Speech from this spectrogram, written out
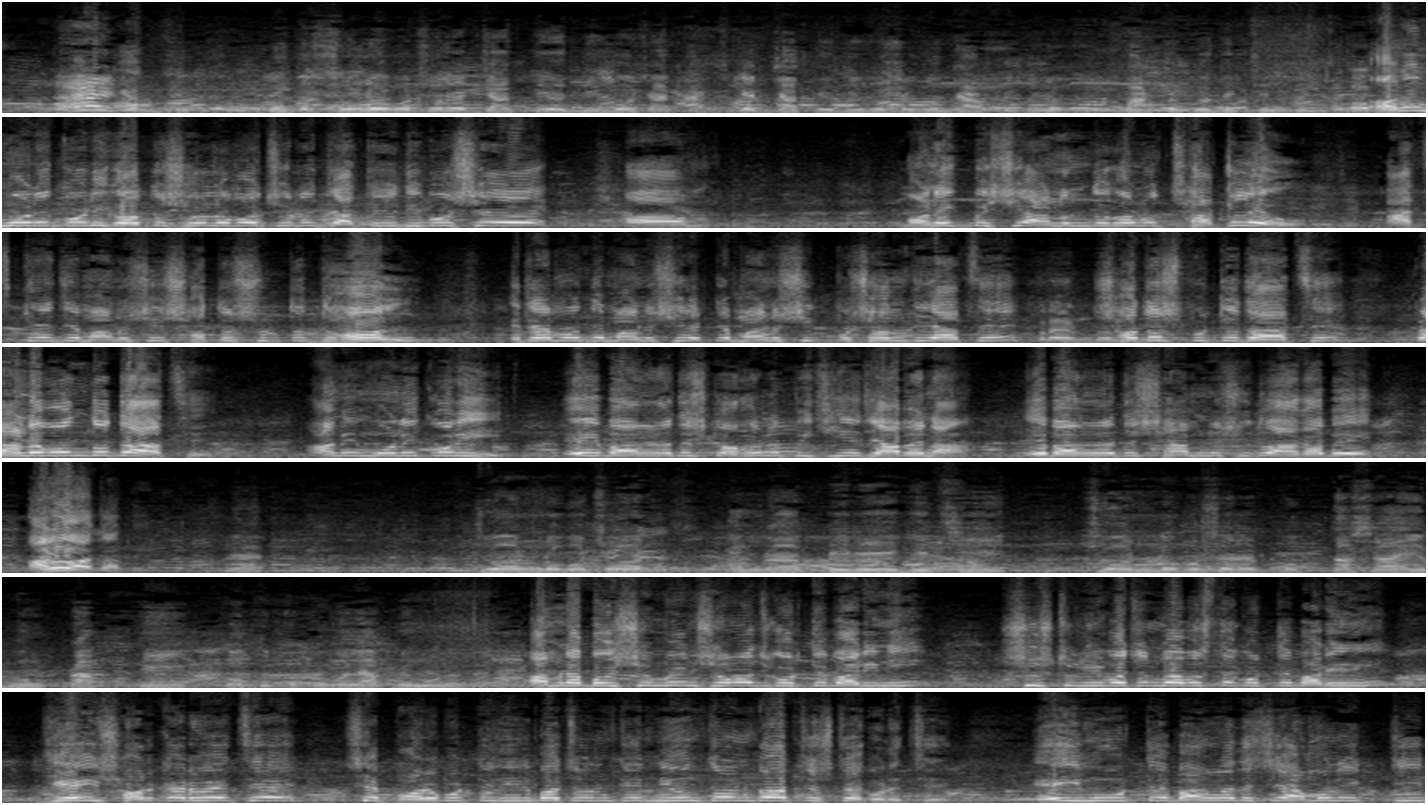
গত ষোলো বছরের জাতীয় দিবস আর আজকের জাতীয় দিবসের মধ্যে আপনি কোনো পার্থক্য দেখছেন আমি মনে করি গত ষোলো বছরের জাতীয় দিবসে অনেক বেশি আনন্দঘন থাকলেও আজকে যে মানুষের স্বতঃস্ফূর্ত ঢল এটার মধ্যে মানুষের একটা মানসিক প্রশান্তি আছে স্বতঃস্ফূর্ততা আছে প্রাণবন্ততা আছে। আমি মনে করি এই বাংলাদেশ কখনো পিছিয়ে যাবে না। এই বাংলাদেশ সামনে শুধু আগাবে আরও আগাবে। হ্যাঁ, চুয়ান্ন বছর আমরা পেরিয়ে গেছি। চুয়ান্ন বছরের প্রত্যাশা এবং প্রাপ্তি কতটুকু বলে আপনি মনে করেন? আমরা বৈষম্যহীন সমাজ করতে পারিনি সুষ্ঠু নির্বাচন ব্যবস্থা করতে পারিনি। যেই সরকার হয়েছে সে পরবর্তী নির্বাচনকে নিয়ন্ত্রণ করার চেষ্টা করেছে। এই মুহূর্তে বাংলাদেশে এমন একটি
